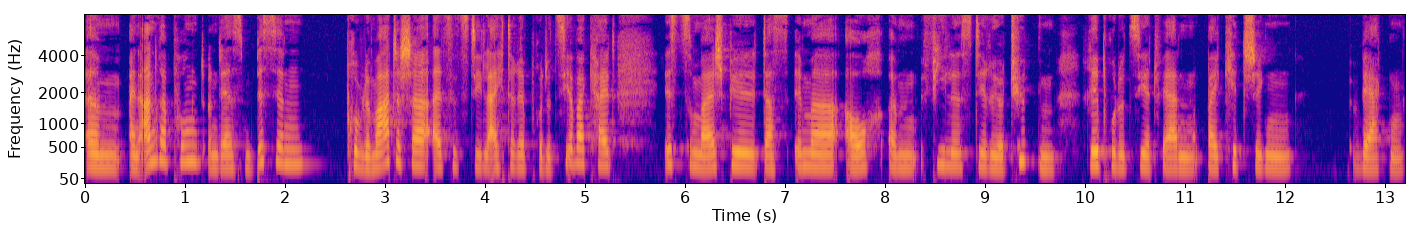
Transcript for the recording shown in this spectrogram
Ähm, ein anderer Punkt, und der ist ein bisschen problematischer als jetzt die leichte Reproduzierbarkeit, ist zum Beispiel, dass immer auch ähm, viele Stereotypen reproduziert werden bei kitschigen Werken.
